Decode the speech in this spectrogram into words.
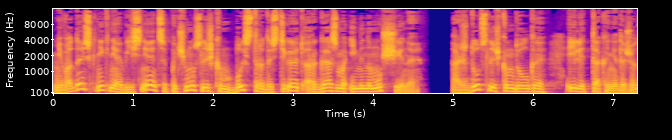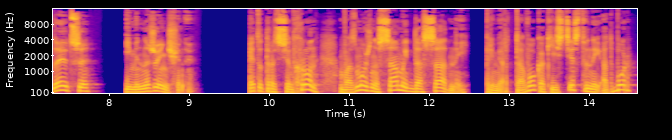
Ни в одной из книг не объясняется, почему слишком быстро достигают оргазма именно мужчины, а ждут слишком долго или так и не дожидаются именно женщины. Этот рассинхрон, возможно, самый досадный пример того, как естественный отбор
